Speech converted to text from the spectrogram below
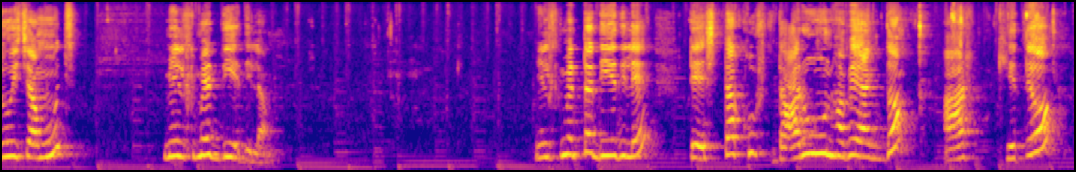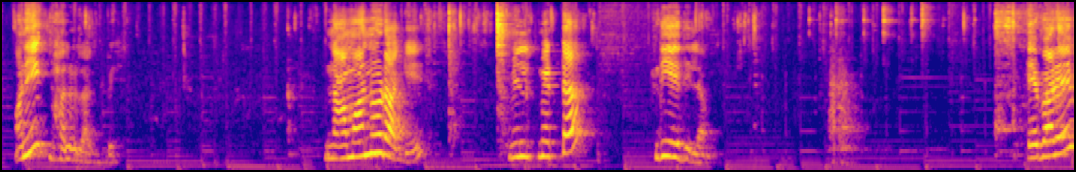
দুই চামচ মিল্কমেড দিয়ে দিলাম। মিল্কমেডটা দিয়ে দিলে টেস্টটা খুব দারুণ হবে একদম, আর খেতেও অনেক ভালো লাগবে। নামানোর আগে মিল্ক মিল্কমেডটা দিয়ে দিলাম। এবারে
